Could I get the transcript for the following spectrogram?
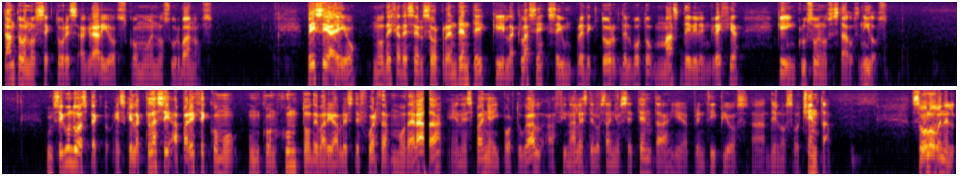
tanto en los sectores agrarios como en los urbanos. Pese a ello, no deja de ser sorprendente que la clase sea un predictor del voto más débil en Grecia que incluso en los Estados Unidos. Un segundo aspecto es que la clase aparece como un conjunto de variables de fuerza moderada en España y Portugal a finales de los años 70 y a principios ah, de los 80. Solo en, el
